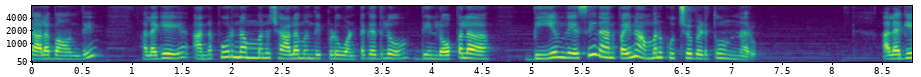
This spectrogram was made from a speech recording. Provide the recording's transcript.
చాలా బాగుంది. అలాగే అన్నపూర్ణమ్మను చాలామంది ఇప్పుడు వంటగదిలో దీని లోపల బియ్యం వేసి దానిపైన అమ్మను కూర్చోబెడుతూ ఉన్నారు. అలాగే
